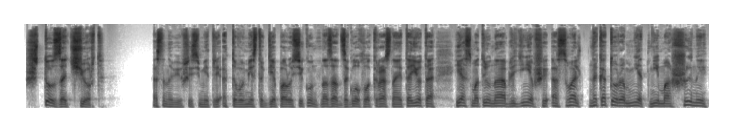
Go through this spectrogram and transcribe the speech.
«Что за черт?» Остановившись в метре от того места, где пару секунд назад заглохла красная «Тойота», я смотрю на обледеневший асфальт, на котором нет ни машины,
